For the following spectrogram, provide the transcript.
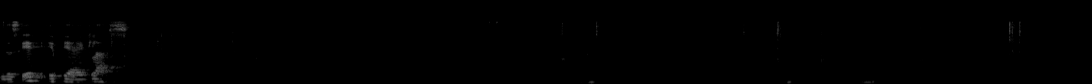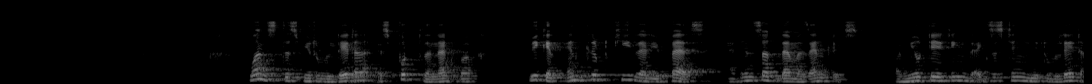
in the Safe API class. Once this mutable data is put to the network, we can encrypt key value pairs and insert them as entries by mutating the existing mutable data.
